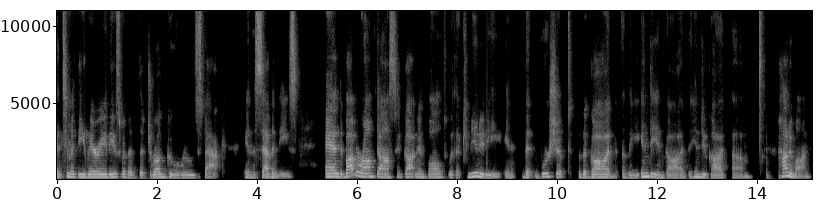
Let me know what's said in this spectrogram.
and Timothy Leary. These were the, the drug gurus back in the 70s. And Baba Ram Dass had gotten involved with a community in, that worshiped the god, the Indian god, the Hindu god, um, Hanuman.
